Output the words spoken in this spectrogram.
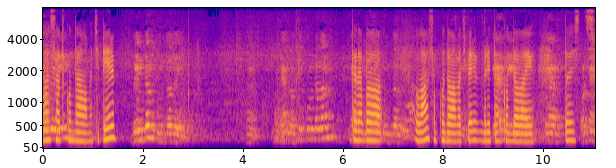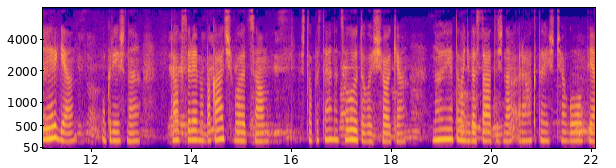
Ласат кундалам. А теперь Тогда было ласом кундалам, а теперь вритам кундалай. То есть серьги у Кришны так все время покачиваются, что постоянно целуют его щеки. Но и этого недостаточно. Ракта из Гопи.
